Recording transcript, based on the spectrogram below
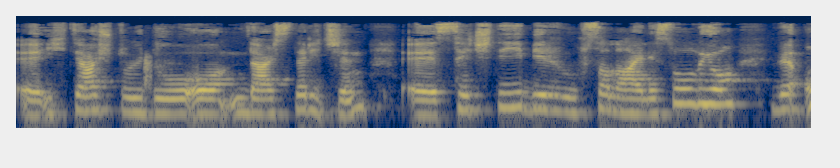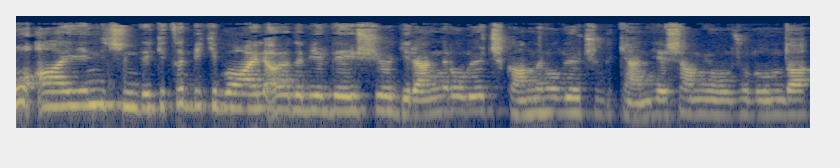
e, ihtiyaç duyduğu o dersler için e, seçtiği bir ruhsal ailesi oluyor ve o ailenin içindeki tabii ki bu aile arada bir değişiyor, girenler oluyor, çıkanlar oluyor çünkü kendi yaşam yolculuğunda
